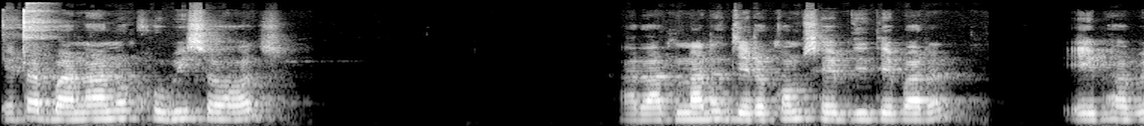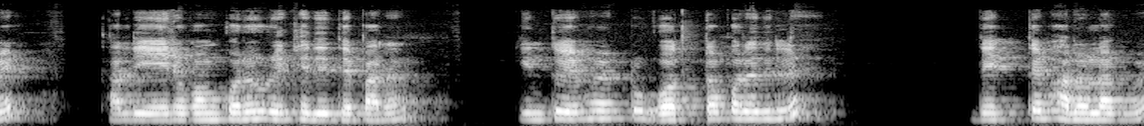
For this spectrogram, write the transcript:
এটা বানানো খুবই সহজ। আর আপনারা যেরকম শেপ দিতে পারেন, এইভাবে খালি এরকম করেও রেখে দিতে পারেন। কিন্তু এভাবে একটু গর্ত করে দিলে দেখতে ভালো লাগবে।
